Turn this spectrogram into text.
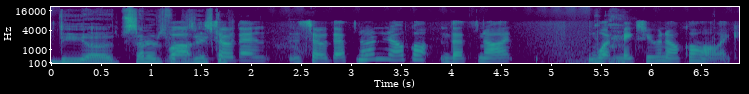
the uh, Centers for Well, Disease. so Con- then, so that's not an alcohol. That's not what makes you an alcoholic.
